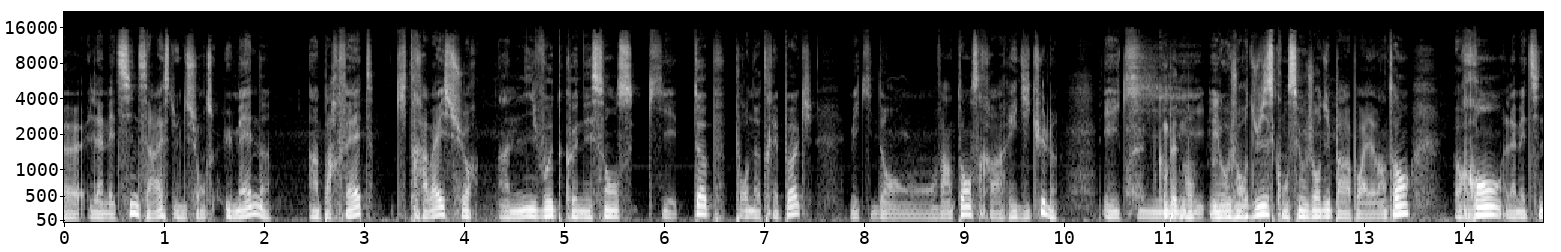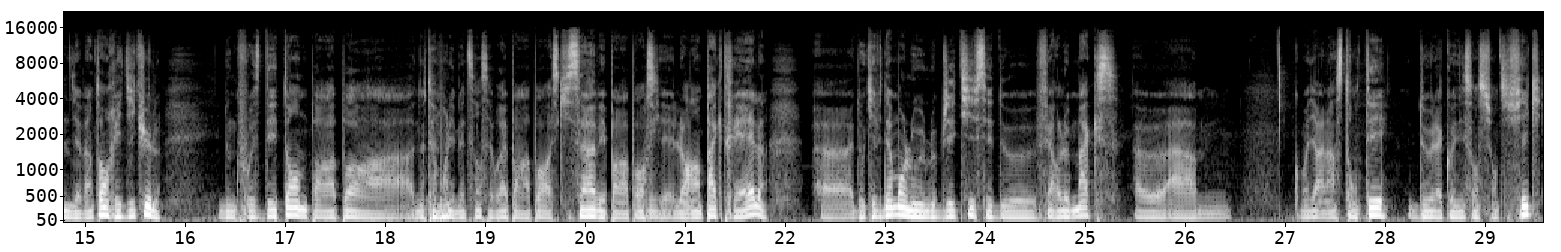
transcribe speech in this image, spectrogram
euh, la médecine ça reste une science humaine, imparfaite, qui travaille sur un niveau de connaissance qui est top pour notre époque, mais qui dans 20 ans sera ridicule. Et, qui, Complètement. et Mm. aujourd'hui, ce qu'on sait aujourd'hui par rapport à il y a 20 ans, rend la médecine d'il y a 20 ans ridicule. Donc il faut se détendre par rapport à, notamment les médecins, c'est vrai, par rapport à ce qu'ils savent et par rapport à ce qui est leur impact réel. Euh, donc évidemment, l'objectif, c'est de faire le max euh, à, comment dire, à l'instant T de la connaissance scientifique.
